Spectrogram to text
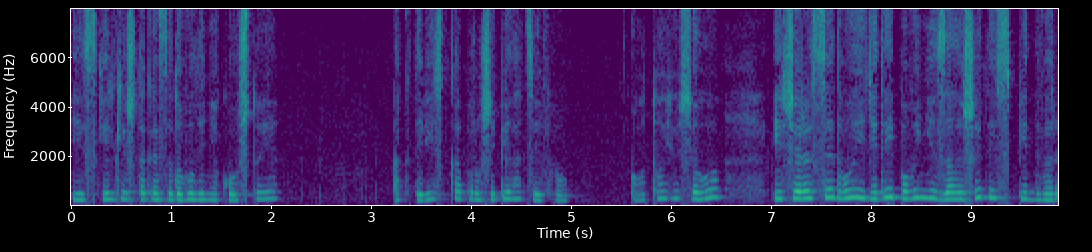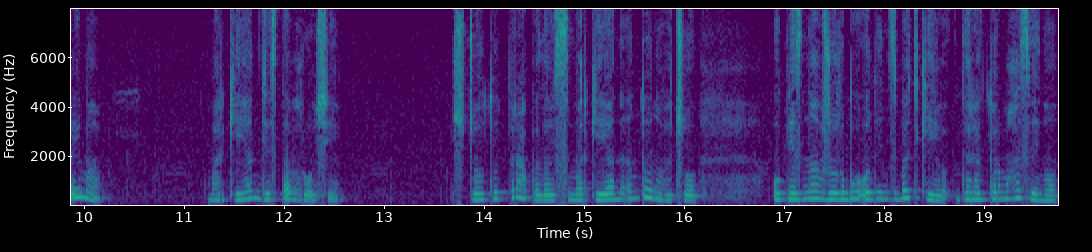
І скільки ж таке задоволення коштує? Активістка прошипіла цифру. Ото й усього, і через це двоє дітей повинні залишитись під дверима. Маркіян дістав гроші. Що тут трапилось, Маркіяне Антоновичу? Упізнав журбу один з батьків, директор магазину,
